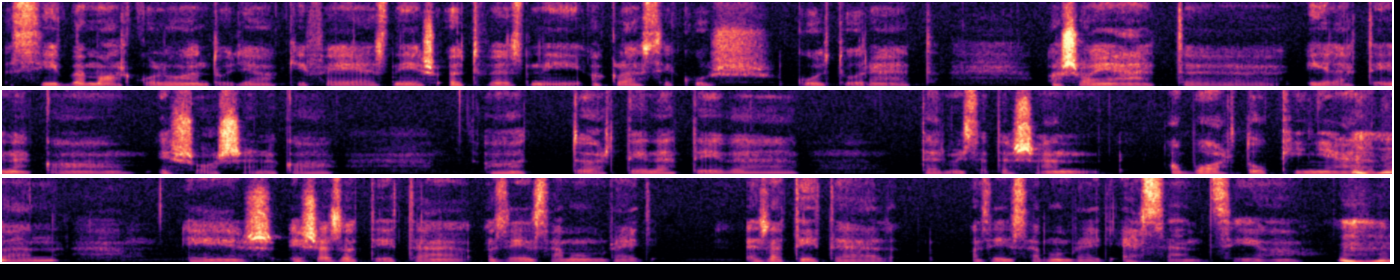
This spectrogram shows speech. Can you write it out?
szívbe markolóan tudja kifejezni és ötvözni a klasszikus kultúrát a saját életének a, és sorsának a, a történetével, természetesen a Bartóki nyelven, uh-huh. és, és ez a tétel az én számomra egy, ez a tétel az én számomra egy eszencia. Uh-huh.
